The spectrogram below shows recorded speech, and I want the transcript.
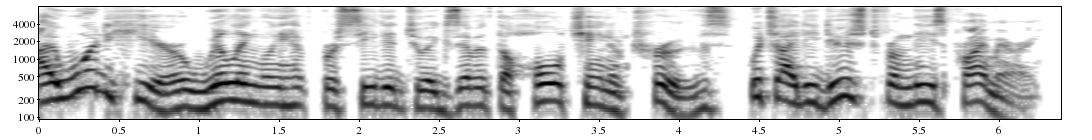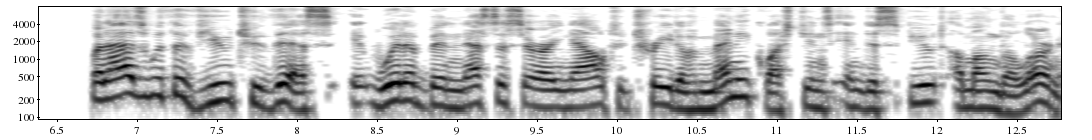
I would here willingly have proceeded to exhibit the whole chain of truths which I deduced from these primary. But as with a view to this, it would have been necessary now to treat of many questions in dispute among the learned,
